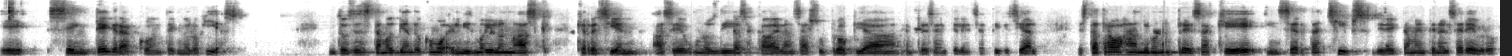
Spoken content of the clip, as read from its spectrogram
eh, se integra con tecnologías. Entonces estamos viendo como el mismo Elon Musk que recién hace unos días acaba de lanzar su propia empresa de inteligencia artificial, está trabajando en una empresa que inserta chips directamente en el cerebro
